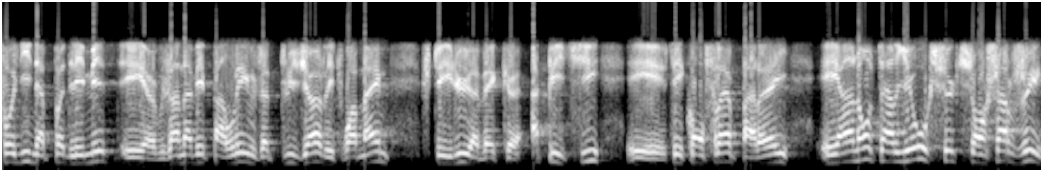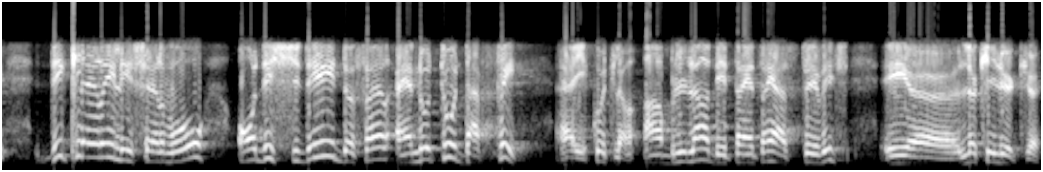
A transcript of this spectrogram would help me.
folie n'a pas de limite. Et euh, vous en avez parlé, vous êtes plusieurs et toi-même. T'ai lu avec euh, appétit et tes confrères pareil. Et en Ontario, ceux qui sont chargés d'éclairer les cerveaux ont décidé de faire un autodafé. Hey, écoute, là, en brûlant des Tintins Astérix et euh, Lucky Luke.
